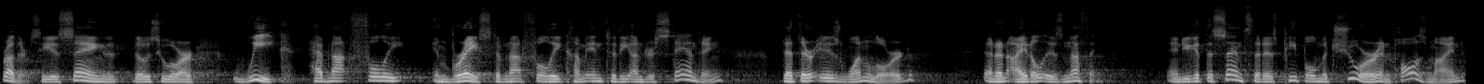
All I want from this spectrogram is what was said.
brothers. He is saying that those who are weak have not fully embraced, have not fully come into the understanding that there is one Lord and an idol is nothing. And you get the sense that as people mature in Paul's mind,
